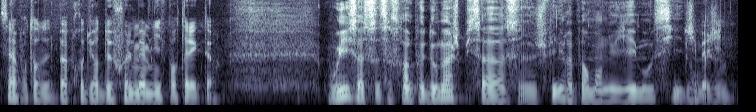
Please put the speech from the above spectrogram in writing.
C'est important de ne pas produire deux fois le même livre pour tes lecteurs, Oui, ça, ça, ça serait un peu dommage, puis ça, ça- je finirais par m'ennuyer, moi aussi. j'imagine.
